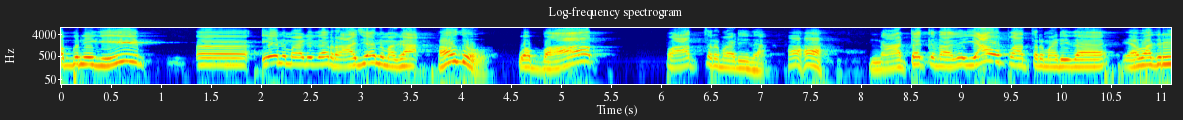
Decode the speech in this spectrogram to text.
ಒಬ್ಬನಿಗೆ ಏನು ಮಾಡಿದ? ರಾಜನ ಮಗ. ಹೌದು. ಒಬ್ಬ ಪಾತ್ರ ಮಾಡಿದ. ನಾಟಕದಾಗ ಯಾವ ಪಾತ್ರ ಮಾಡಿದ? ಯಾವಾದ್ರಿ?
